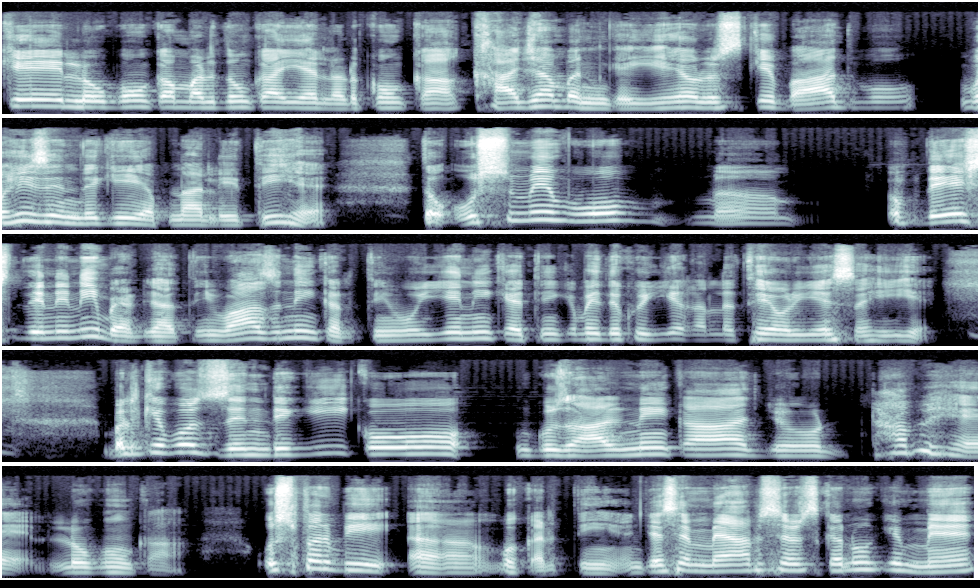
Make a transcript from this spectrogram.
के लोगों का, मर्दों का या लड़कों का खाजा बन गई है और उसके बाद वो वही ज़िंदगी अपना लेती है तो उसमें वो उपदेश देने नहीं बैठ जाती, वाज नहीं करती, वो ये नहीं कहती कि, भाई देखो, ये गलत है और ये सही है। बल्कि वो ज़िंदगी को गुजारने का जो ढब है लोगों का, उस पर भी वो करती हैं। जैसे मैं आपसे अर्ज़ करूँ कि मैं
